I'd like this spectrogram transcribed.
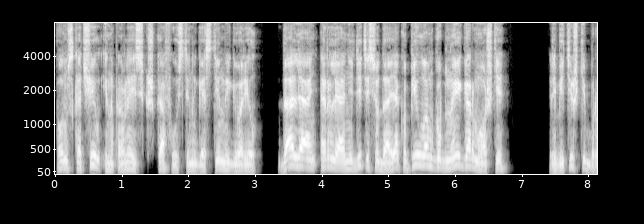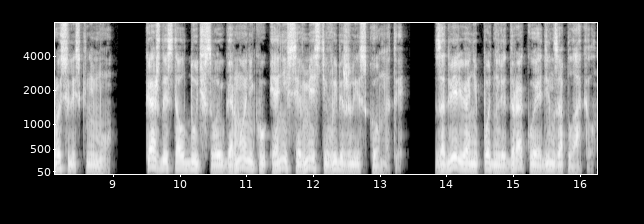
Он вскочил и, направляясь к шкафу у стены гостиной, говорил «Да, Лянь, Эрлянь, идите сюда, я купил вам губные гармошки». Ребятишки бросились к нему. Каждый стал дуть в свою гармонику, и они все вместе выбежали из комнаты. За дверью они подняли драку, и один заплакал.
